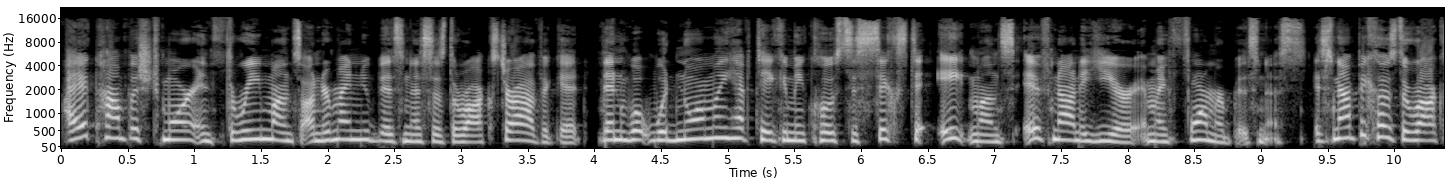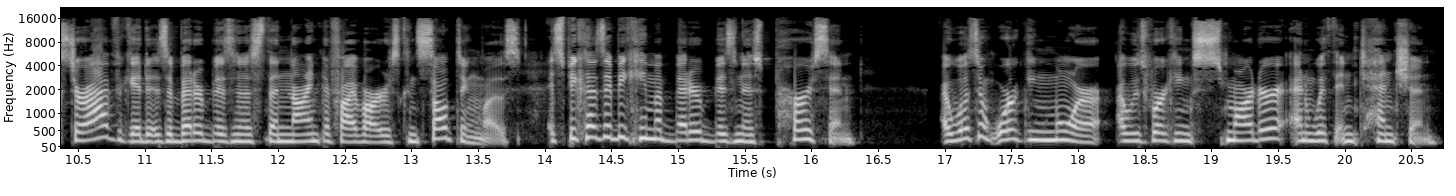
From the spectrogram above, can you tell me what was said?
I accomplished more in three months under my new business as the Rockstar Advocate than what would normally have taken me close to six to eight months, if not a year, in my former business. It's not because the Rockstar Advocate is a better business than 9 to 5 Artist Consulting was. It's because I became a better business person. I wasn't working more, I was working smarter and with intention.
